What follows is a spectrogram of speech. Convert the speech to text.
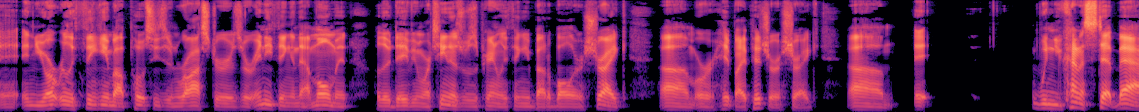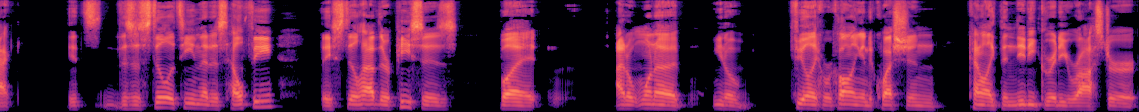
and you aren't really thinking about postseason rosters or anything in that moment, although Davey Martinez was apparently thinking about a ball or a strike, um, or hit by a pitch or a strike. Um, it, when you kind of step back, it's this is still a team that is healthy. They still have their pieces, but I don't want to, you know, feel like we're calling into question kind of like the nitty gritty roster,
